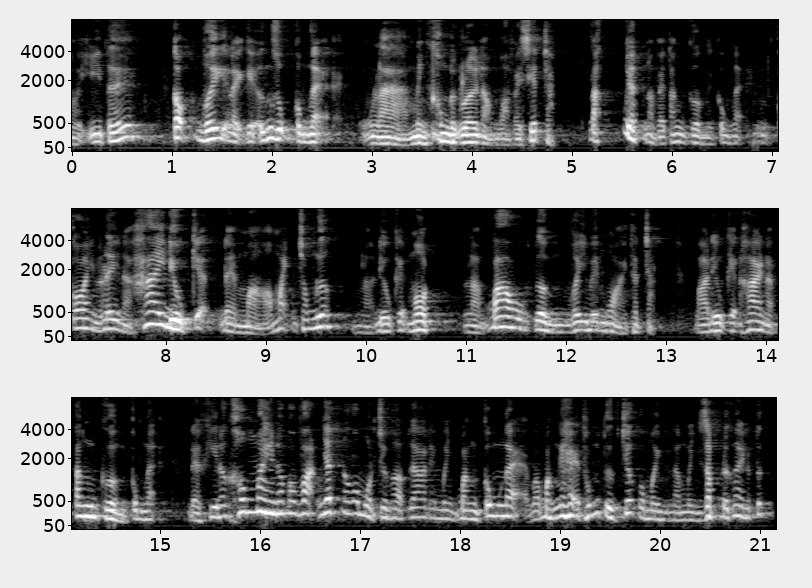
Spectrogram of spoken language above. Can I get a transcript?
rồi y tế cộng với lại cái ứng dụng công nghệ là mình không được lơi lỏng và phải siết chặt đặc biệt là phải tăng cường cái công nghệ coi là đây là hai điều kiện để mở mạnh trong nước là điều kiện một là bao tường vây bên ngoài thật chặt và điều kiện hai là tăng cường công nghệ. Để khi nó không may nó có vạn nhất, nó có một trường hợp ra thì mình bằng công nghệ và bằng cái hệ thống từ trước của mình là mình dập được ngay lập tức.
